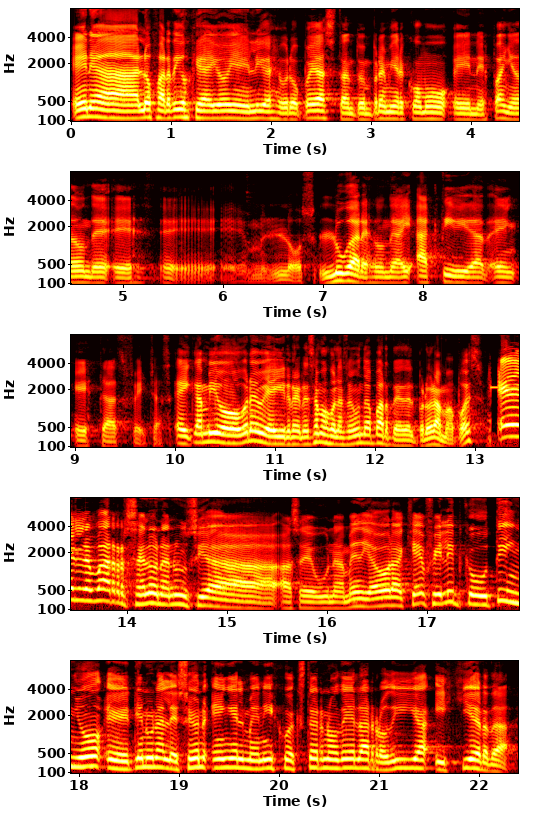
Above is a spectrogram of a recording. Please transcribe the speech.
En ah, los partidos que hay hoy en ligas europeas, tanto en Premier como en España, donde es eh, los lugares donde hay actividad en estas fechas. El cambio breve y regresamos con la segunda parte del programa, pues. El Barcelona anuncia hace una media hora que Philippe Coutinho eh, tiene una lesión en el menisco externo de la rodilla izquierda.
